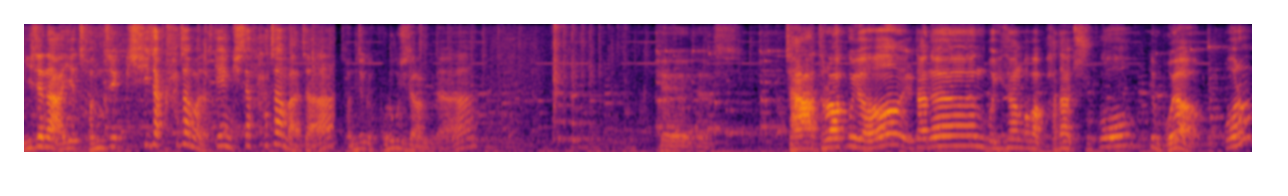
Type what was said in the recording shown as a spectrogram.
이제는 아예 전직 시작하자마자 게임 시작하자마자 전직을 고르고 시작합니다. 예, 예. 자 들어왔고요. 일단은 뭐 이상한 거 막 받아주고. 이게 뭐야? 어라?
